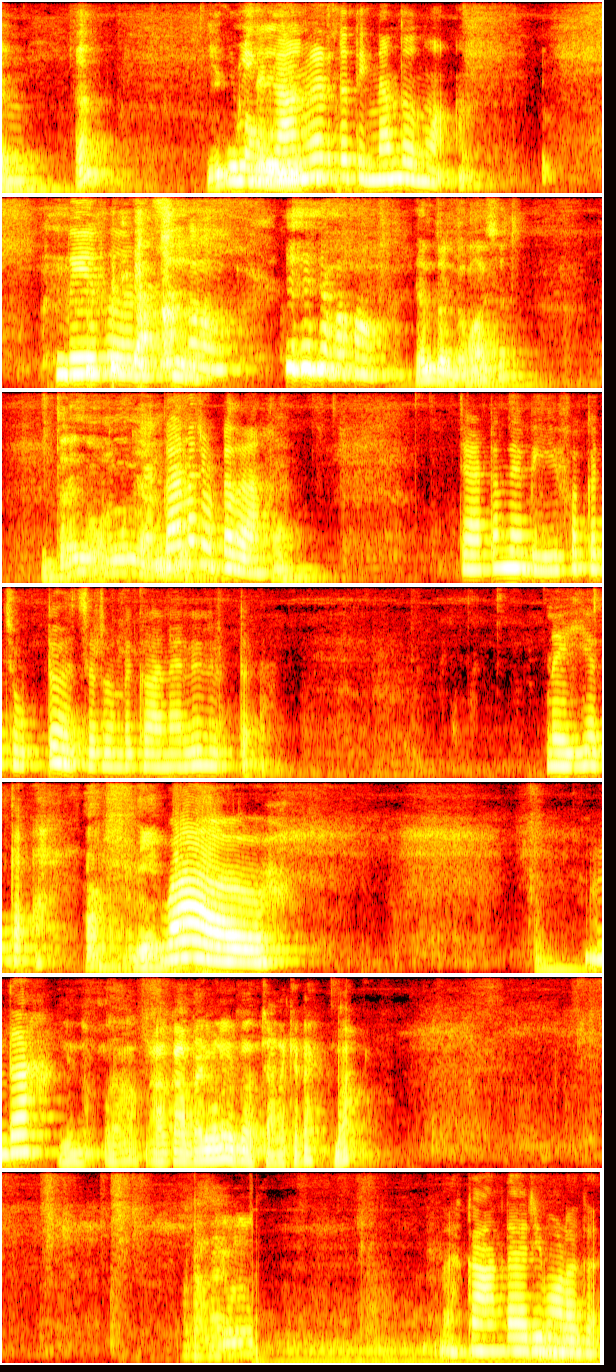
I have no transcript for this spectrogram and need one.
ഈ കൂടുതൽ എല്ലാം കൂടെ എടുത്ത് തിന്നാൻ തോന്നുക ബീഫ് ഇറച്ചി എന്തുണ്ട് ഞാൻ എന്താണ് ചുട്ടതാ. ചേട്ടൻ ബീഫൊക്കെ ചുട്ട് വെച്ചിട്ടുണ്ട് കനലിലിട്ട്. നെയ്യൊക്കെ. വാവ് എന്താ? കാന്താരി മുളക് എടുത്തോ? ചതക്കട്ടെ വാ. കാന്താരി മുളക്.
